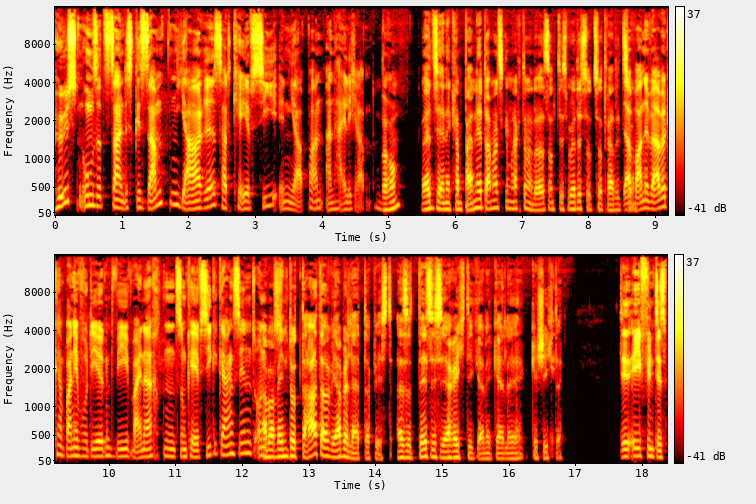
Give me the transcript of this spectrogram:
höchsten Umsatzzahlen des gesamten Jahres hat KFC in Japan an Heiligabend. Warum? Weil sie eine Kampagne damals gemacht haben oder was und das wurde so zur Tradition. Da war eine Werbekampagne, wo die irgendwie Weihnachten zum KFC gegangen sind. Und Aber wenn du da der Werbeleiter bist, also das ist ja richtig eine geile Geschichte. ich finde das,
